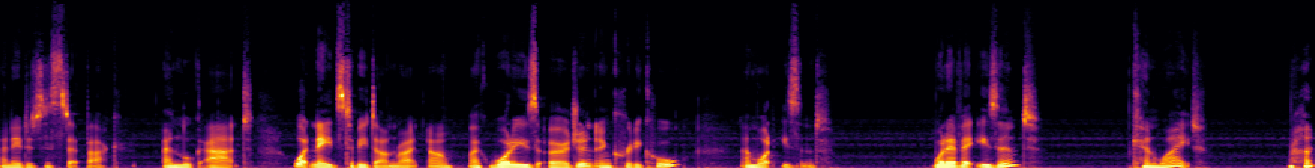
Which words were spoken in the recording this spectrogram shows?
I needed to step back and look at what needs to be done right now. Like what is urgent and critical and what isn't whatever isn't can wait, right?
